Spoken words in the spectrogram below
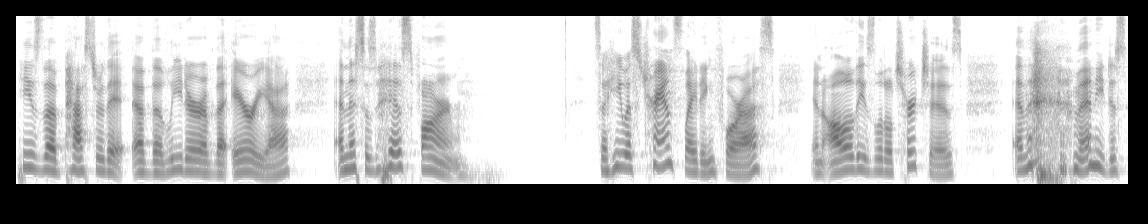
He's the pastor of the leader of the area, and this is his farm. So he was translating for us in all of these little churches, and then, and then he just,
